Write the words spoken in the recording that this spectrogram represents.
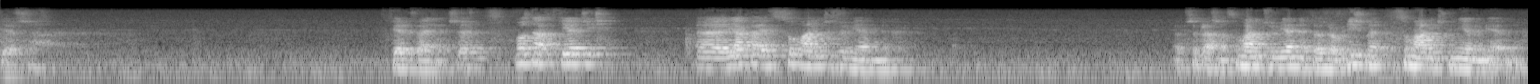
pierwsze. Twierdzenie. Czy można stwierdzić, e, jaka jest suma liczb wymiernych? E, Przepraszam, suma liczb wymiernych to już robiliśmy, suma liczb niewymiernych.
